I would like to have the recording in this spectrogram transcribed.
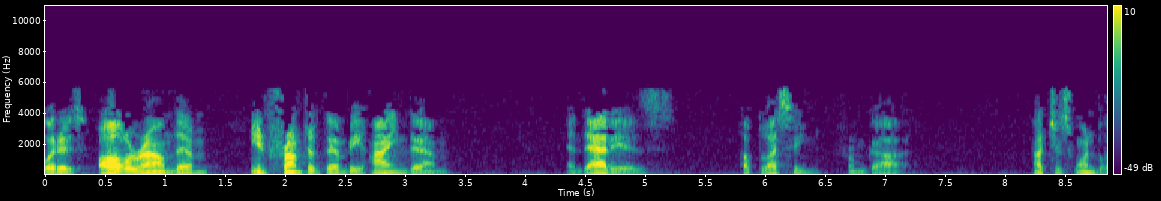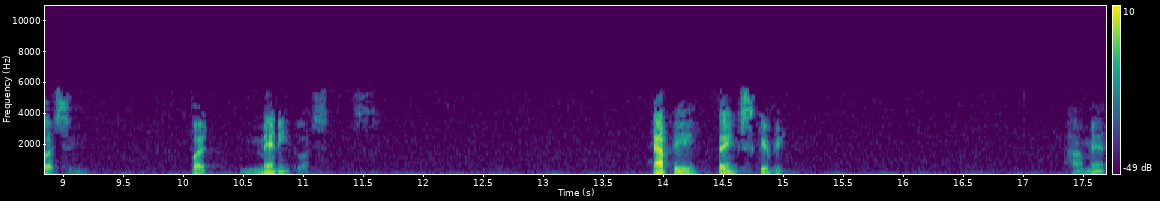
what is all around them, in front of them, behind them, and that is a blessing from God. Not just one blessing, but many blessings. Happy Thanksgiving. Amen.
